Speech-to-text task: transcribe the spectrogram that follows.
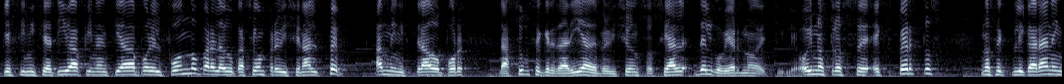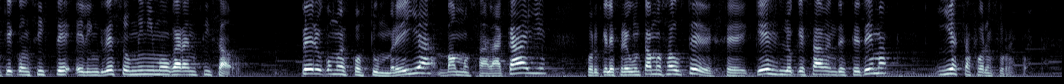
que es iniciativa financiada por el Fondo para la Educación Previsional FEP, administrado por la Subsecretaría de Previsión Social del Gobierno de Chile. Hoy nuestros eh, expertos nos explicarán en qué consiste el ingreso mínimo garantizado. Pero como es costumbre ya, vamos a la calle porque les preguntamos a ustedes eh, qué es lo que saben de este tema y estas fueron sus respuestas.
